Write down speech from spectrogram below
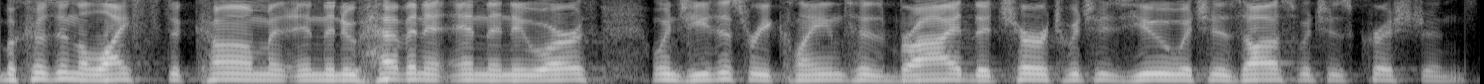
Because in the life to come, in the new heaven and the new earth, when Jesus reclaims his bride, the church, which is you, which is us, which is Christians,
